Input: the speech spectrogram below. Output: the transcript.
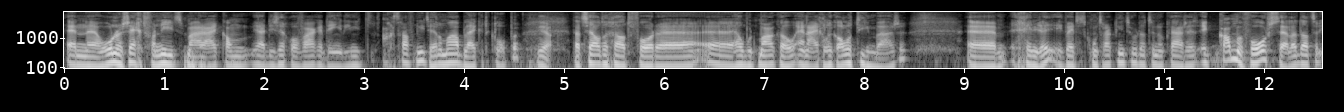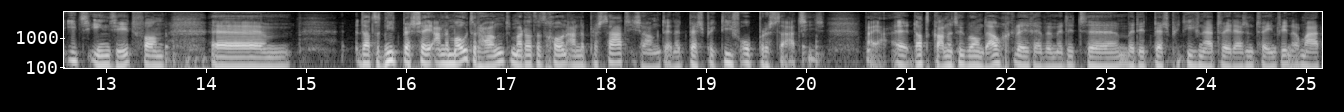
En eh, Horner zegt van niet, maar hij kan, ja, die zegt wel vaker dingen die niet, achteraf niet helemaal blijken te kloppen. Ja. Datzelfde geldt voor eh, Helmut Marco en eigenlijk alle teambazen. Ehm, geen idee, ik weet het contract niet hoe dat in elkaar zit. Ik kan me voorstellen dat er iets in zit van... ehm, dat het niet per se aan de motor hangt, maar dat het gewoon aan de prestaties hangt en het perspectief op prestaties. Nou ja, eh, dat kan natuurlijk wel een douw gekregen hebben met dit, eh, met dit perspectief naar 2022. Maar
